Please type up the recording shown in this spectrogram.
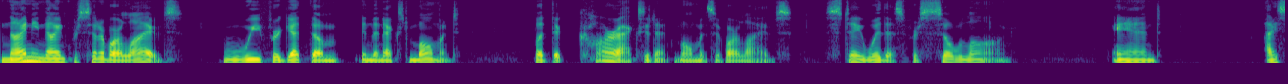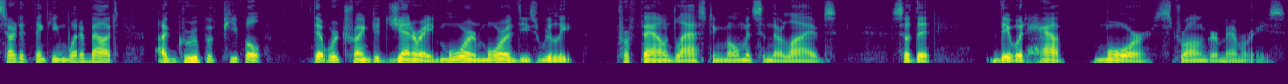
99% of our lives, we forget them in the next moment. But the car accident moments of our lives stay with us for so long. And I started thinking, what about a group of people that were trying to generate more and more of these really profound, lasting moments in their lives so that they would have more, stronger memories?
